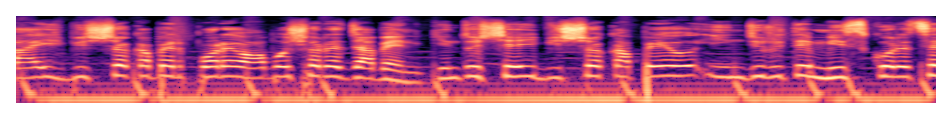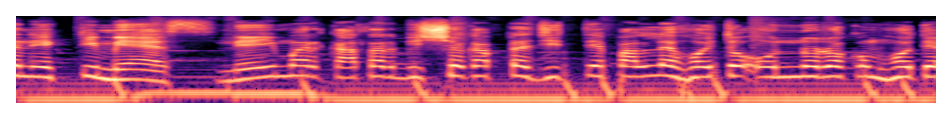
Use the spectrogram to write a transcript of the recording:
বাইশ বিশ্বকাপের পরে অবসরে যাবেন, কিন্তু সেই বিশ্বকাপেও ইনজুরিতে মিস করেছেন একটি ম্যাচ। নেইমার কাতার বিশ্বকাপটা জিততে পারলে হয়তো অন্যরকম হতে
